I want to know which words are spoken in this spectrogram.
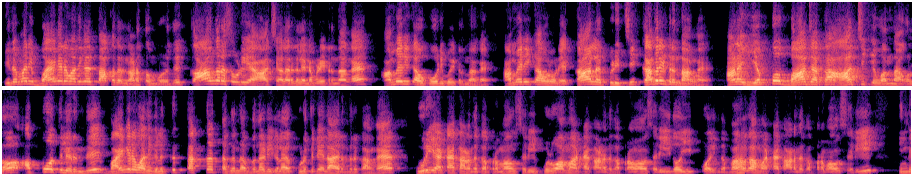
இத மாதிரி பயங்கரவாதிகள் தாக்குதல் நடத்தும் பொழுது காங்கிரஸ் உடைய ஆட்சியாளர்கள் என்ன பண்ணிட்டு இருந்தாங்க? அமெரிக்காவுக்கு ஓடி போயிட்டு இருந்தாங்க. அமெரிக்காவுடைய காலை பிடிச்சு கதறிட்டு இருந்தாங்க. ஆனா எப்போ பாஜக ஆட்சிக்கு வந்தாங்களோ அப்போத்திலிருந்து பயங்கரவாதிகளுக்கு தக்க தகுந்த பதிலடிகளை கொடுத்துட்டே தான் இருந்திருக்காங்க. உரி அட்டாக் ஆனதுக்கு அப்புறமாவும் சரி புல்வாமா அட்டாக் ஆனதுக்கு அப்புறமாவும் சரி இதோ இப்போ இந்த பஹல்காம் அட்டாக் ஆனதுக்கு அப்புறமாவும் சரி இந்த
